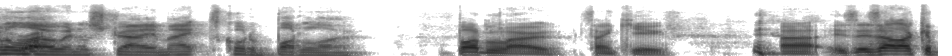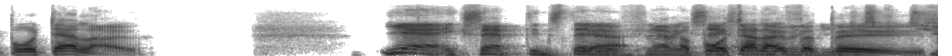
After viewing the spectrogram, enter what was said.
Bottle-o in Australia, mate. It's called a bottle-o. Bottle-o, thank you. Uh, is, is that like a bordello? Yeah, except instead Yeah, of having a bordello for booze.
